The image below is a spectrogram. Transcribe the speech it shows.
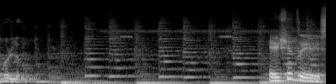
ভুলু। এসেছিস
